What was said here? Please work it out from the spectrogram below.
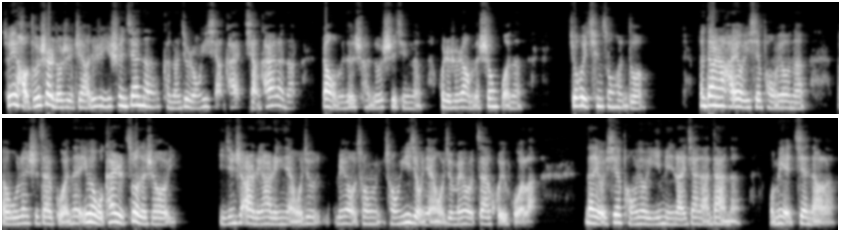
所以好多事儿都是这样，就是一瞬间呢，可能就容易想开，想开了呢，让我们的很多事情呢，或者说让我们的生活呢，就会轻松很多。那当然还有一些朋友呢，呃，无论是在国内，因为我开始做的时候已经是二零二零年，我就没有从从一九年我就没有再回国了。那有些朋友移民来加拿大呢，我们也见到了，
